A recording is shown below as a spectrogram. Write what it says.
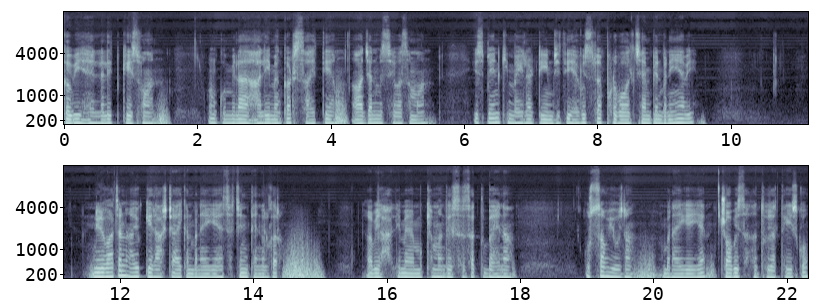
कवि हैं, ललित केसवान, उनको मिला है हाल ही में कट साहित्य, आजन्म सेवा सम्मान। स्पेन की महिला टीम जीती है विश्व फुटबॉल चैंपियन बनी है अभी। निर्वाचन आयोग के राष्ट्रीय आइकन बनाए गए हैं सचिन तेंदुलकर। अभी हाल ही में मुख्यमंत्री सशक्त बहना उत्सव योजना बनाई गई है चौबीस अगस्त दो हज़ार तेईस को।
